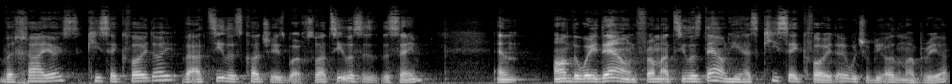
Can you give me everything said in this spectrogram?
Vechayos, Kisei Kvoidoi, Ve'atzilus Kodshei Baruch. So Atzilus is the same. And on the way down, from Atzilus down, he has Kisei Kvoidoi, which would be Olam Abriya,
